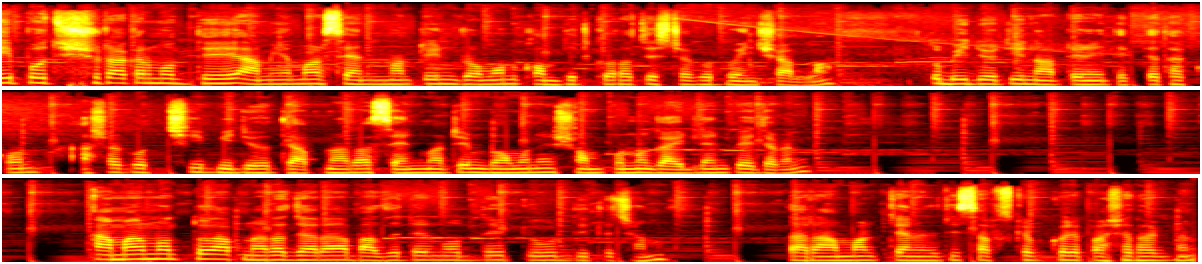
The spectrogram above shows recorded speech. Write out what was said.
এই পঁচিশশো টাকার মধ্যে আমি আমার সেন্ট মার্টিন ভ্রমণ কমপ্লিট করার চেষ্টা করব ইনশাল্লাহ তো ভিডিওটি না টেনে দেখতে থাকুন। আশা করছি ভিডিওতে আপনারা সেন্ট মার্টিন ভ্রমণের সম্পূর্ণ গাইডলাইন পেয়ে যাবেন। আমার মতো আপনারা যারা বাজেটের মধ্যে ট্যুর দিতে চান, তারা আমার চ্যানেলটি সাবস্ক্রাইব করে পাশে থাকবেন।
